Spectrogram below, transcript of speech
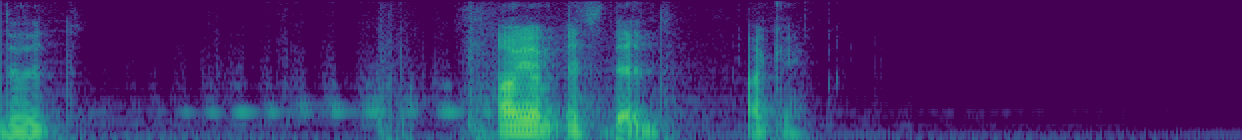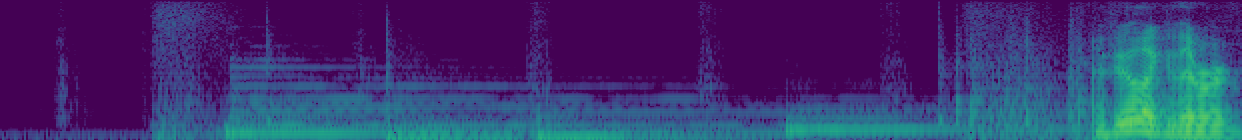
Did it Oh yeah, it's dead. Okay. I feel like there were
